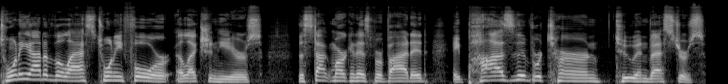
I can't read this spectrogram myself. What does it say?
20 out of the last 24 election years, the stock market has provided a positive return to investors.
